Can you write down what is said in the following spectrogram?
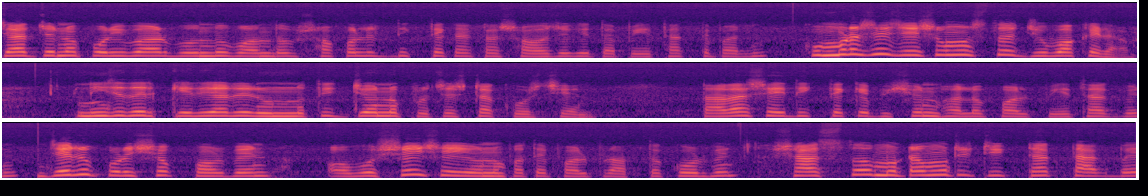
যার জন্য পরিবার, বন্ধু বান্ধব সকলের দিক থেকে একটা সহযোগিতা পেয়ে থাকতে পারেন। কুম্ভরাশি যে সমস্ত যুবকেরা নিজেদের কেরিয়ারের উন্নতির জন্য প্রচেষ্টা করছেন, তারা সেই দিক থেকে ভীষণ ভালো ফল পেয়ে থাকবেন। যেরূপ পরিশ্রম করবেন, অবশ্যই সেই অনুপাতে ফল প্রাপ্ত করবেন। স্বাস্থ্য মোটামুটি ঠিকঠাক থাকবে,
